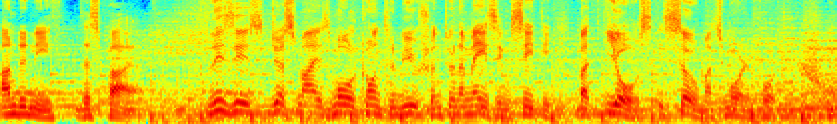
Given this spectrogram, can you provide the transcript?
underneath the spire. This is just my small contribution to an amazing city, but yours is so much more important.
